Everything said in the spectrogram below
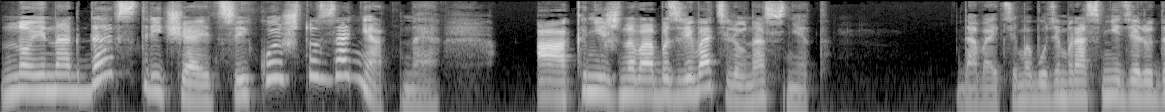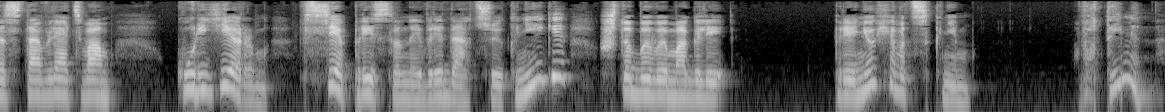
но иногда встречается и кое-что занятное, а книжного обозревателя у нас нет. Давайте мы будем раз в неделю доставлять вам курьером все присланные в редакцию книги, чтобы вы могли принюхиваться к ним. Вот именно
